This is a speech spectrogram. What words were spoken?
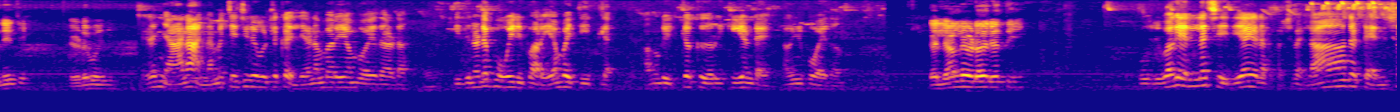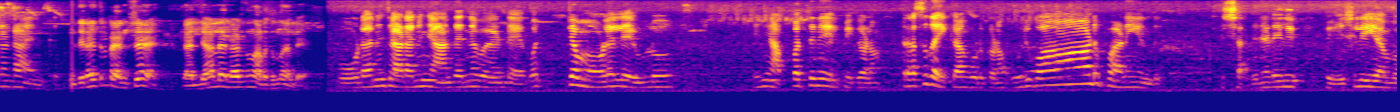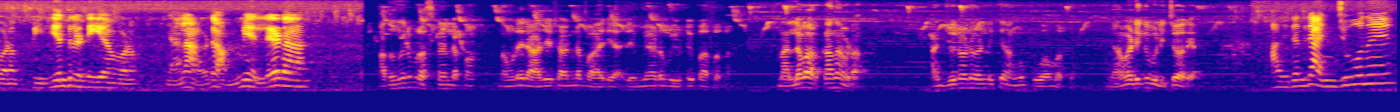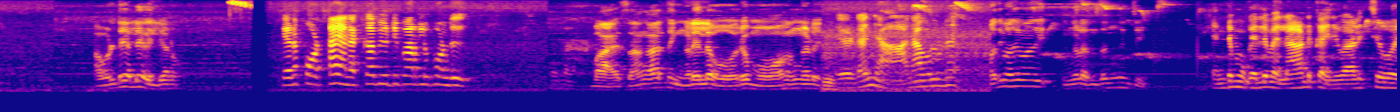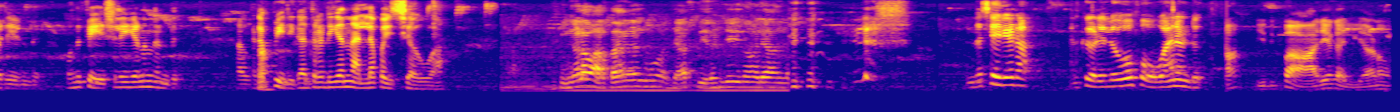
സുനീച്ചി എവിടെ പോയി. എടാ ഞാൻ അന്നമ്മ ചേച്ചിയുടെ വീട്ടിൽ കല്യാണം പറയാൻ പോയതാടാ. ഇതിനിടെ പോയി ഇനി പറയാൻ പറ്റിയിട്ടില്ല. അതുകൊണ്ട് ഇറ്റ കയറിക്കണ്ടേ അതിന് പോയതാണ് കല്യാണം എവിടെ വരെ എത്തി? ഒരു വക എല്ലാം ശരിയായടാ പക്ഷെ വല്ലാതെ ടെൻഷൻ ഉണ്ടാ എനിക്ക്. എന്തിനാ ഇത്ര ടെൻഷൻ കല്യാണം എല്ലായിടത്തും നടക്കുന്നതല്ലേ? ഓടാനും ചാടാനും ഞാൻ തന്നെ വേണ്ടേ? ഒറ്റ മോളല്ലേ ഉള്ളൂ. ഇനി അപ്പത്തിനെ ഏൽപ്പിക്കണം ഡ്രസ്സ് തയ്ക്കാൻ കൊടുക്കണം ഒരുപാട് പണിയുണ്ട്. പക്ഷെ അതിനിടയിൽ ഫേഷ്യൽ ചെയ്യാൻ പോകണം പിരിയം ത്രെഡ് ചെയ്യാൻ പോകണം ഞാൻ അവിടെ അമ്മയല്ലേടാ. അതൊന്നും ഒരു പ്രശ്നമല്ലപ്പാ. നമ്മുടെ രാജേഷാടിന്റെ ഭാര്യ രമ്യയുടെ ബ്യൂട്ടി പാർലറാണ് നല്ല വർക്കാന്ന് അവിടെ. അഞ്ജുവിനോട് വേണ്ടിക്ക് അങ്ങ് പോവാൻ പറഞ്ഞു. ഞാൻ വേണ്ടിക്ക് വിളിച്ചു പറയാം. അതിനെന്തിനാ അഞ്ചു പോന്ന്? അവളുടെ അല്ലേ കല്യാണം? എടാ പൊട്ട എനക്കാ ബ്യൂട്ടി പാർലറിൽ പോണ്ട്. വയസ്സാം കാലത്ത് നിങ്ങളെല്ലാം ഓരോ മോഹങ്ങൾ. എടാ ഞാൻ അവളുടെ മതി മതി മതി. നിങ്ങൾ എന്തെങ്കിലും ചെയ്യും. എന്റെ മുകളിൽ വല്ലാണ്ട് കരിവാളിച്ച പോലെയുണ്ട്. ഒന്ന് ഫേഷ്യൽ ചെയ്യണമെന്നുണ്ട്. പിരികാൻ നല്ല പൈസ ആവുക നിങ്ങളെ വർത്താനം ഞാൻ സ്ഥിരം ചെയ്യുന്ന പോലെ എന്നാ ശരിയടാ എനിക്ക് എവിടെയല്ലോ പോവാനുണ്ട്. ഇതിപ്പോ ആര്യ കല്യാണോ?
